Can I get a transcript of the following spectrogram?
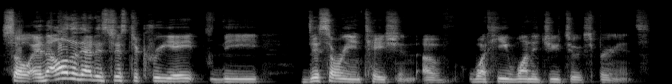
So, and all of that is just to create the disorientation of what he wanted you to experience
